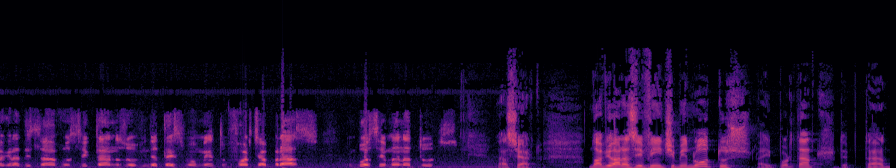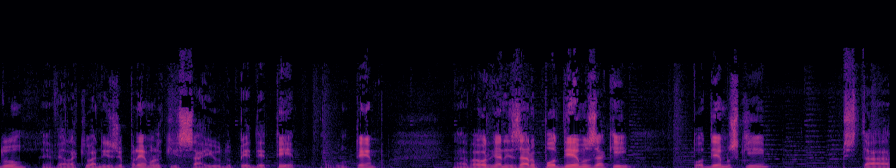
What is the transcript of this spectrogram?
agradeço a você que está nos ouvindo até esse momento. Um forte abraço e boa semana a todos. Tá certo. 9 horas e 20 minutos. Aí, portanto, o deputado revela que o Anísio Prêmolo, que saiu do PDT há algum tempo, né, vai organizar o Podemos aqui. Podemos que está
